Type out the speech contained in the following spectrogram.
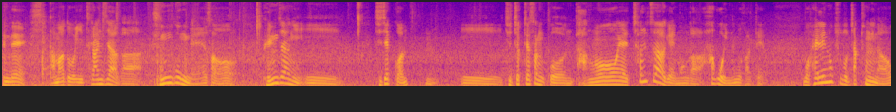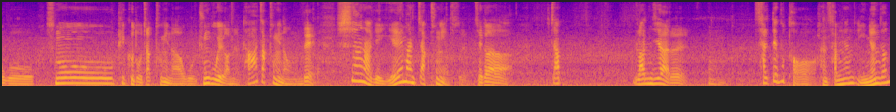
근데 아마도 이 트란지아가 중국 내에서 굉장히 이 지재권, 음, 이 지적재산권 방어에 철저하게 뭔가 하고 있는 것 같아요. 뭐 헬리녹스도 짝퉁이 나오고 스노피크도 짝퉁이 나오고 중국에 가면 다 짝퉁이 나오는데 희한하게 얘만 짝퉁이 없어요. 제가 짭 트란지아를 음, 살 때부터 한 3년, 2년 전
